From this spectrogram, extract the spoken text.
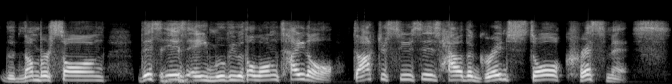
the number song. This is a movie with a long title. Dr. Seuss's How the Grinch Stole Christmas.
